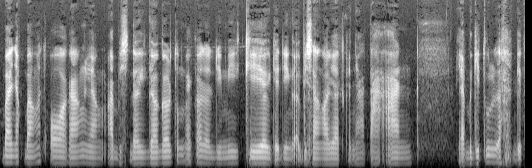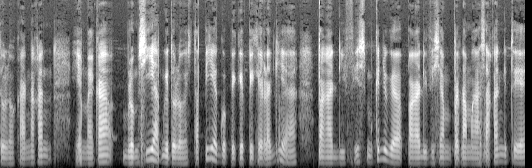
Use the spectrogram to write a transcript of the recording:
banyak banget orang yang abis dari gagal tuh mereka udah dimikir jadi nggak bisa ngelihat kenyataan ya begitulah gitu loh. Karena kan ya mereka belum siap gitu loh. Tapi ya gue pikir-pikir lagi ya para divis mungkin juga para divis yang pernah merasakan gitu ya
